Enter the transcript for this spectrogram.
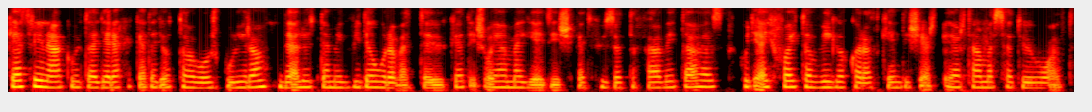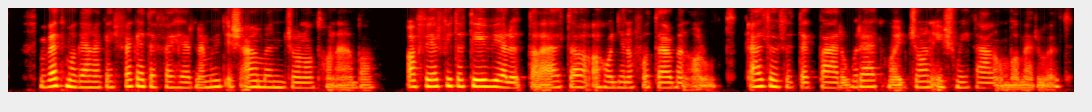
Catherine elküldte a gyerekeket egy ott alvós bulira, de előtte még videóra vette őket, és olyan megjegyzéseket fűzött a felvételhez, hogy egyfajta végakaratként is ért- értelmezhető volt. Vett magának egy fekete-fehér neműt, és elment John otthonába. A férfit a tévé előtt találta, ahogyan a fotelben aludt. Eltöltöttek pár órát, majd John ismét álomba merült.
